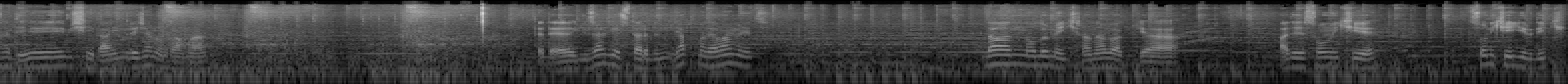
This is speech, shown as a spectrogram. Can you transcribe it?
Hadi bir şey daha indireceksin orada ama. Dede güzel gösterdin. Yapma devam et. Lan oğlum ekrana bak ya. Hadi son ikiye. Son ikiye girdik.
